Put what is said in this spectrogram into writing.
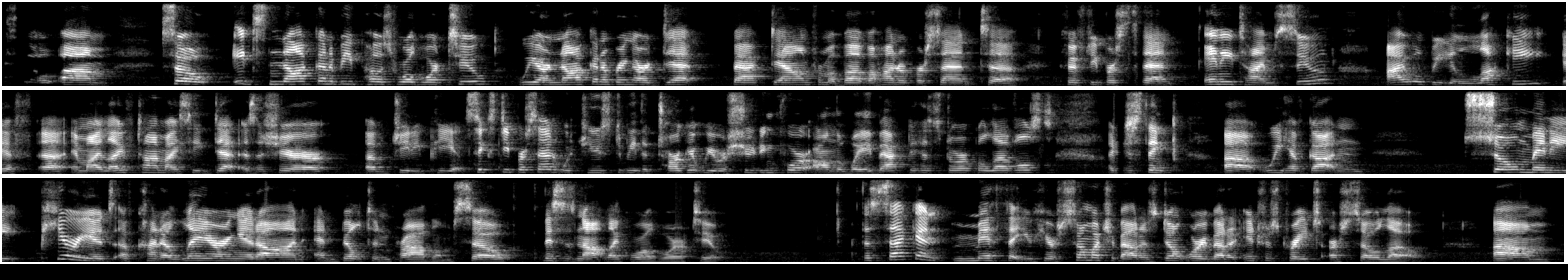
So, um, so it's not going to be post World War II. We are not going to bring our debt back down from above 100% to 50% anytime soon. I will be lucky if uh, in my lifetime I see debt as a share of GDP at 60%, which used to be the target we were shooting for on the way back to historical levels. I just think uh, we have gotten so many periods of kind of layering it on and built in problems. So this is not like World War II. The second myth that you hear so much about is don't worry about it, interest rates are so low. Um,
